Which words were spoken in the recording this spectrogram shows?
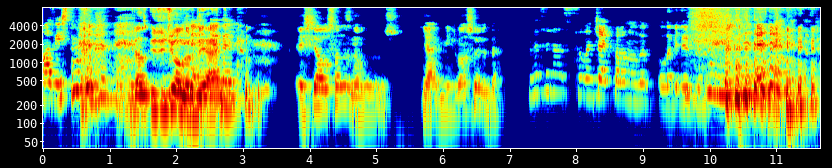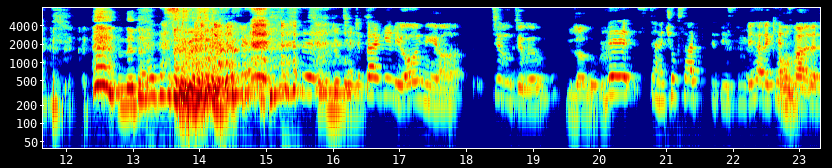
Vazgeçtim. Biraz üzücü olurdu yani. evet. Eşya olsanız ne olurdunuz? Yani Mihriban söyledi. Mesela salıncak falan ol- olabilirdim. Neden? Neden? işte Salıncak olur. çocuklar geliyor, oynuyor. Cıvıl cıvıl. Güzel de. Ve hani çok sabit değilsin. Bir hareket Ama var. Hani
